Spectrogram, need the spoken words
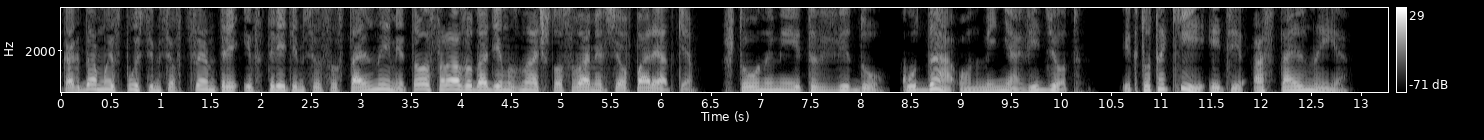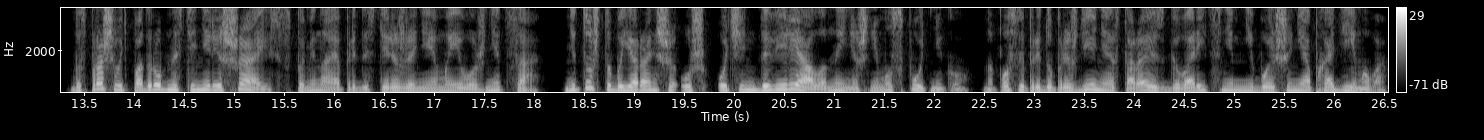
Когда мы спустимся в центре и встретимся с остальными, то сразу дадим знать, что с вами все в порядке. Что он имеет в виду? Куда он меня ведет? И кто такие эти остальные? Выспрашивать подробности не решаюсь, вспоминая предостережение моего жнеца. Не то чтобы я раньше уж очень доверяла нынешнему спутнику, но после предупреждения стараюсь говорить с ним не больше необходимого.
